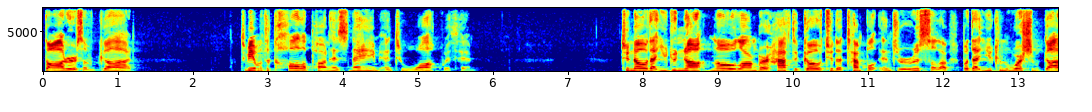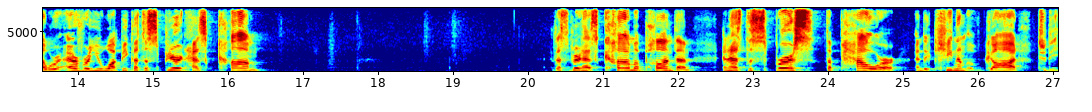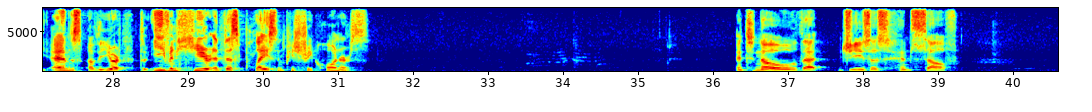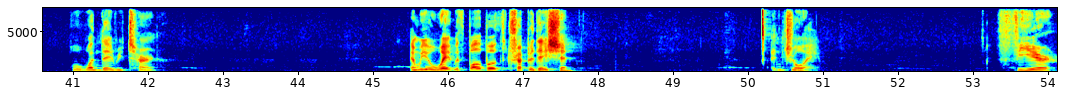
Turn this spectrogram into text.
daughters of God, to be able to call upon his name and to walk with him. To know that you do not no longer have to go to the temple in Jerusalem, but that you can worship God wherever you want because the Spirit has come. The Spirit has come upon them and has dispersed the power and the kingdom of God to the ends of the earth, to even here at this place in Peachtree Corners. And to know that Jesus himself will one day return. And we await with both trepidation and joy fear,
